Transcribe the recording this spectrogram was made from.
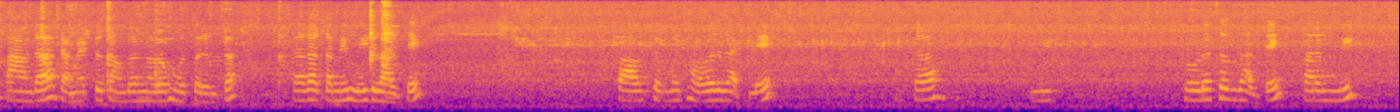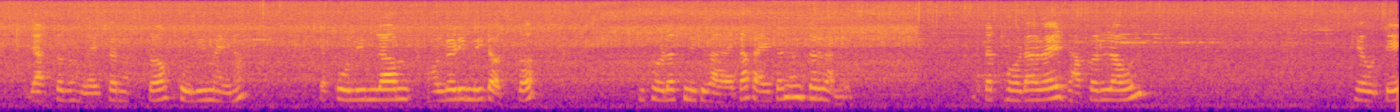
कांदा टमॅटो चांगला नरम होईपर्यंत त्यात आता मी मीठ घालते. पाव चम्मच हळद घातले. आता मीठ थोडंसंच घालते कारण मीठ जास्त घालायचं नसतं कोलिम आहे ना. त्या कोलिमला ऑलरेडी मीठ असतं. थोडंच मीठ घालायचं काय नंतर घालायचं. आता थोडा वेळ झाकण लावून ठेवते.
